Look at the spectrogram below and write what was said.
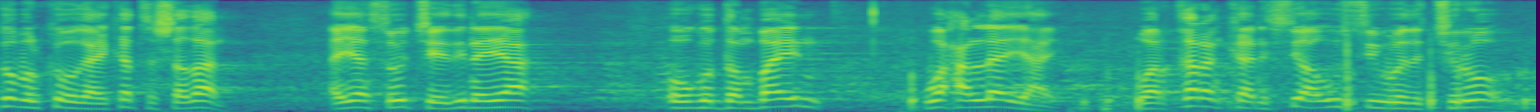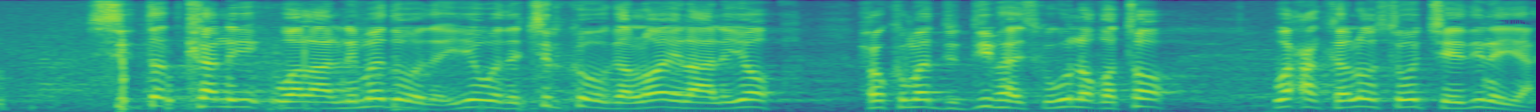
gobolkooga ay ka tashadaan. Ayaan soo jeedinayaa. Ugu dambayn waxaan leeyahay war qarankani si aa u sii wada jiro si dadkani walaalnimadooda iyo wada jirkooga loo ilaaliyo xukuumaddu dib ha iskugu noqoto waxaan kaloo soo jeedinayaa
